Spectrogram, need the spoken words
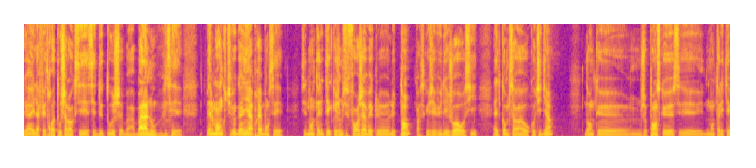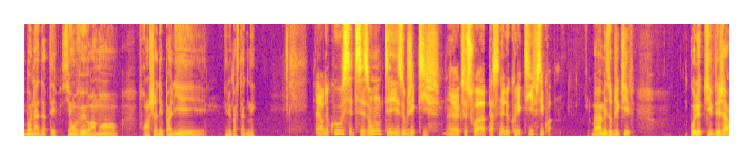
le gars, il a fait trois touches alors que c'est, deux touches. Bah, balle à nous. Tellement que tu veux gagner. Après, bon, c'est, c'est une mentalité que je me suis forgée avec le, temps parce que j'ai vu des joueurs aussi être comme ça au quotidien. Donc, je pense que c'est une mentalité bonne à adapter si on veut vraiment franchir des paliers et ne pas stagner. Alors du coup, cette saison, tes objectifs, euh, que ce soit personnel ou collectif, c'est quoi? Bah, mes objectifs, collectif déjà,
